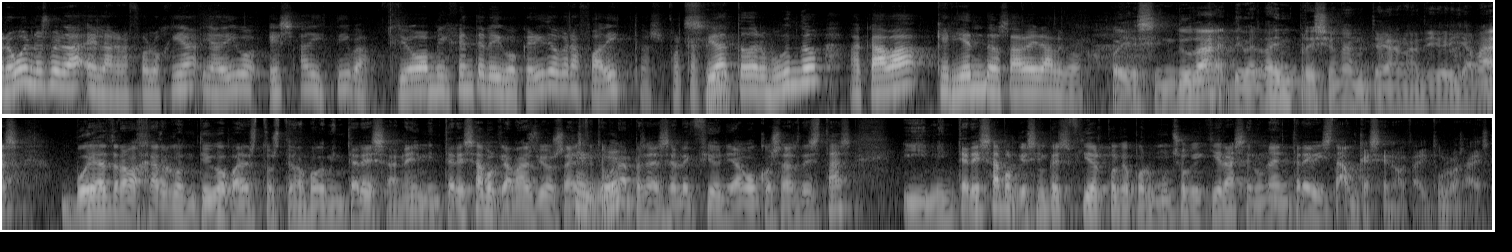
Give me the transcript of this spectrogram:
Pero bueno, es verdad, en la grafología, ya digo, es adictiva. Yo a mi gente le digo, querido grafoadictos, porque al final todo el mundo acaba queriendo saber algo. Oye, sin duda, de verdad impresionante, Ana, tío. Y además, voy a trabajar contigo para estos temas, porque me interesan, ¿eh? Me interesa porque además yo, sabes que tengo una empresa de selección y hago cosas de estas, y me interesa porque siempre es cierto que por mucho que quieras en una entrevista, aunque se nota, y tú lo sabes,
